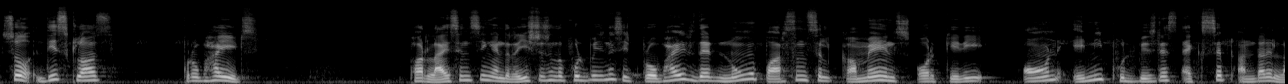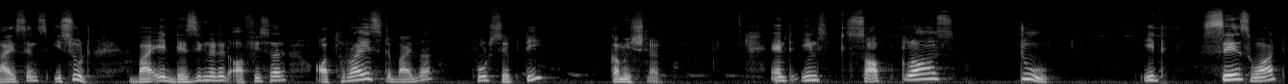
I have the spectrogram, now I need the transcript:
So this clause provides for licensing and the registration of the food business. It provides that no person shall commence or carry on any food business except under a license issued by a designated officer authorized by the food safety commissioner and in sub clause 2 it says what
